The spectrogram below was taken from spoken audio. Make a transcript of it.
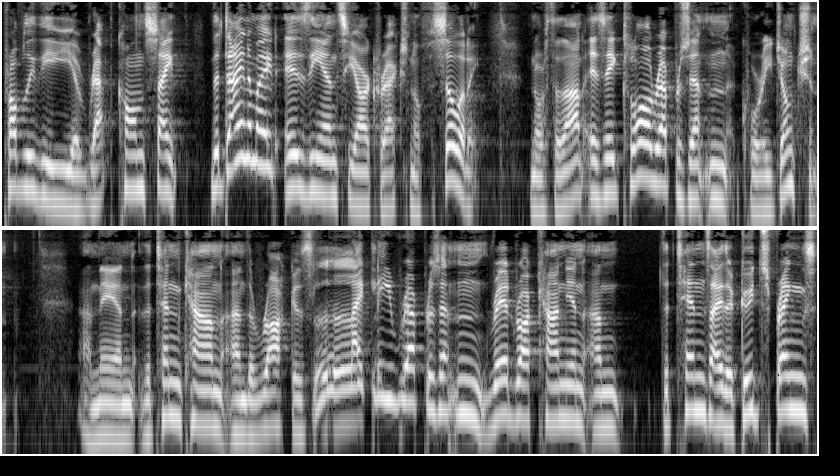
probably the REPCONN site. The dynamite is the NCR Correctional Facility. North of that is a claw representing Quarry Junction. And then the tin can and the rock is likely representing Red Rock Canyon, and the tin's either Goodsprings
